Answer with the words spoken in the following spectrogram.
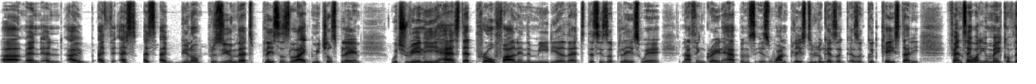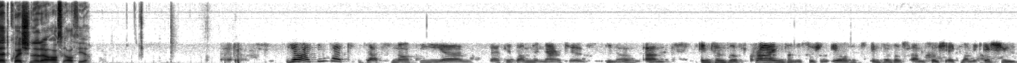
uh, and and I I, th- I, I, I you know presume that places like Mitchell's Plain, which really has that profile in the media that this is a place where nothing great happens, is one place to mm-hmm. look as a as a good case study. Fentse, what do you make of that question that I asked Althea? Yeah, I think that that's not the um, that's the dominant narrative. You know, um, in terms of crime, in terms of social ills, in terms of um, socioeconomic issues,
